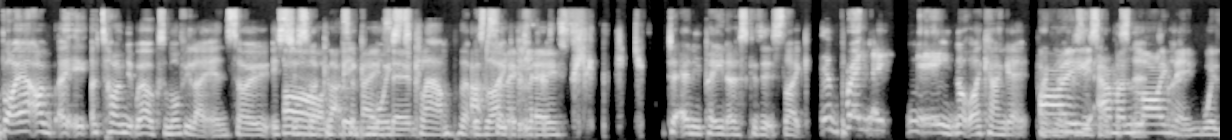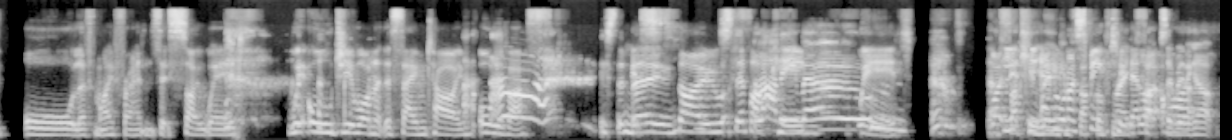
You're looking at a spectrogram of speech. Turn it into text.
but I, I, I, timed it well because I'm ovulating, so it's just Oh, like a big moist clam that was Absolutely. like to any penis because it's like impregnate me. Not that I can get pregnant. I am the snip, so- aligning with all of my friends. It's so weird. We're all due on at the same time, all of us. It's the moon. It's so It's the bloody fucking moon. weird. Like, fucking literally everyone I speak off, to, mate. they're like, "Oh, everything up.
